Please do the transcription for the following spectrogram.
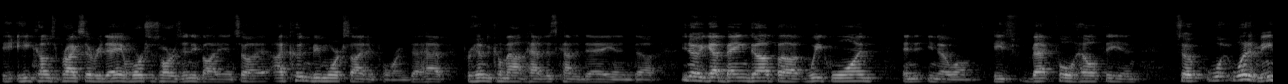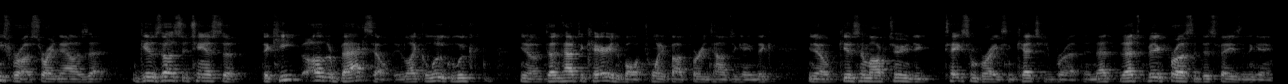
he, he comes to practice every day and works as hard as anybody. And so I, I, couldn't be more excited for him to have for him to come out and have this kind of day. And uh, you know, he got banged up uh, week one, and you know, um, he's back full healthy. And so what, what it means for us right now is that gives us a chance to to keep other backs healthy, like Luke. Luke, you know, doesn't have to carry the ball 25, 30 times a game. They, you know, gives him opportunity to take some breaks and catch his breath, and that's that's big for us at this phase of the game.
